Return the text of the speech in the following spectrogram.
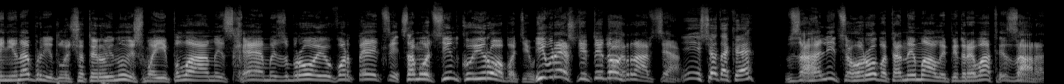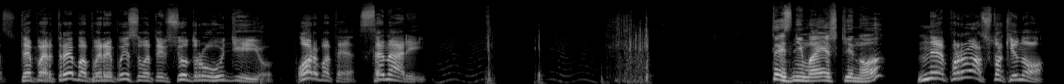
Мені набридло, що ти руйнуєш мої плани, схеми, зброю, фортеці, самооцінку і роботів. І врешті ти догрався. І що таке? Взагалі цього робота не мали підривати зараз. Тепер треба переписувати всю другу дію. Орбате, сценарій. Ти знімаєш кіно? Не просто кіно,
